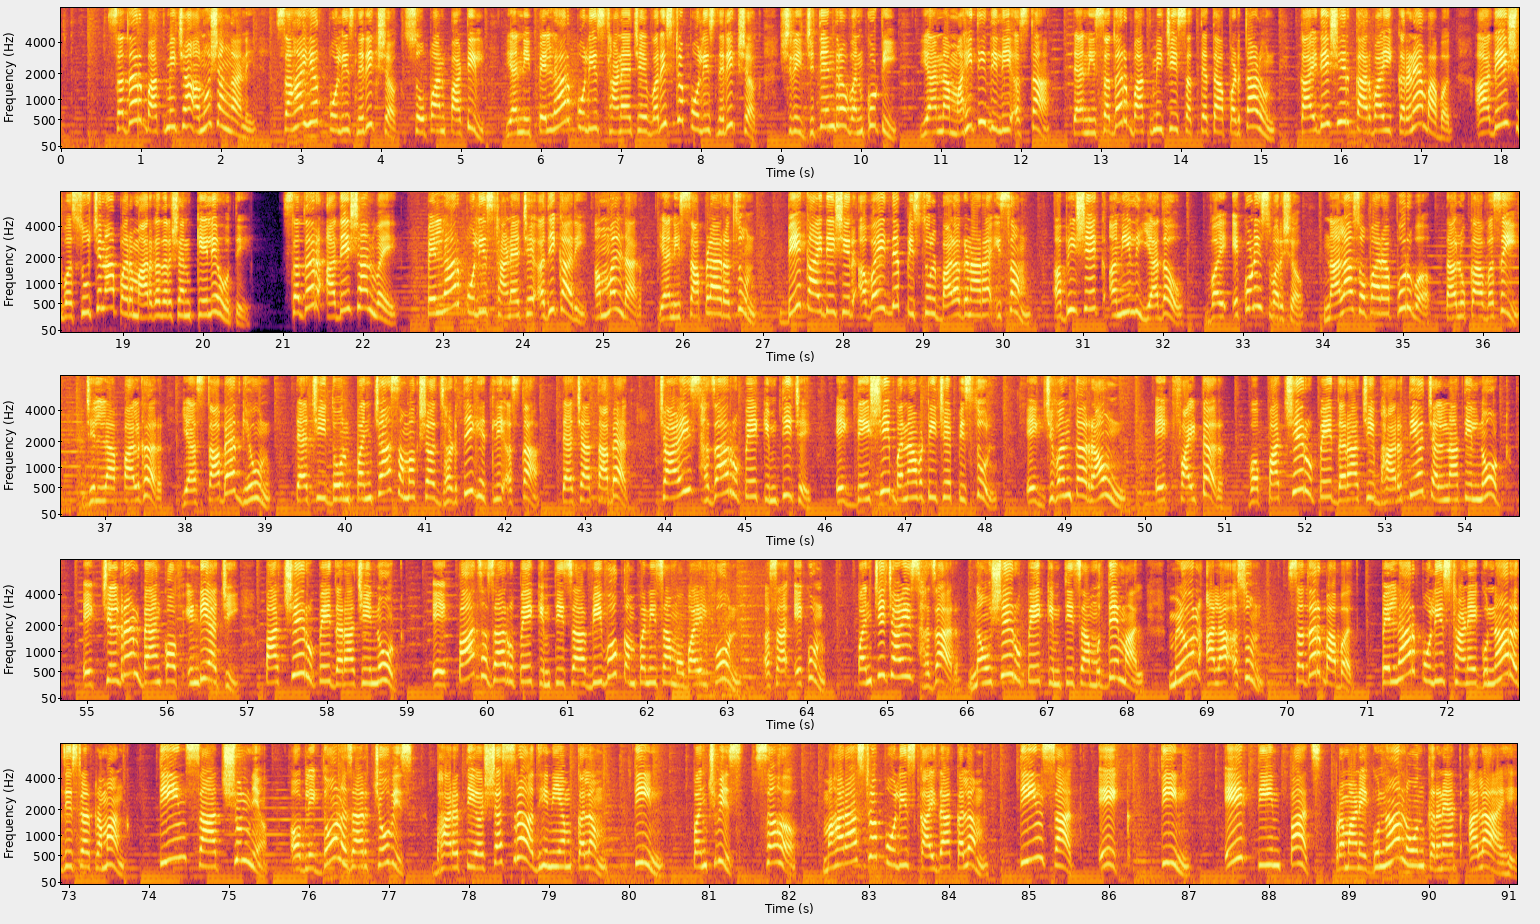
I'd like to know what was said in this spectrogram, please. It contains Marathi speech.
सदर बातमीच्या अनुषंगाने सहाय्यक पोलीस निरीक्षक सोपान पाटील यांनी पेल्हार पोलीस ठाण्याचे वरिष्ठ पोलीस निरीक्षक श्री जितेंद्र वनकोटी यांना माहिती दिली असता त्यांनी सदर बातमीची सत्यता पडताळून कायदेशीर कारवाई करण्याबाबत आदेश व सूचनापर मार्गदर्शन केले होते. सदर आदेशान्वये पेल्हार पोलीस ठाण्याचे अधिकारी अंमलदार यांनी सापळा रचून बेकायदेशीर अवैध पिस्तूल बाळगणारा इसम अभिषेक अनिल यादव वय एकोणीस वर्ष नालासोपारा पूर्व तालुका वसई जिल्हा पालघर या ताब्यात घेऊन त्याची दोन पंचा समक्ष झडती घेतली असता त्याच्या ताब्यात चाळीस हजार रुपये किमतीचे एक देशी बनावटीचे पिस्तूल एक जिवंत राऊंड एक फायटर व पाचशे रुपये दराची भारतीय चलनातील नोट एक चिल्ड्रन बँक ऑफ इंडियाची पाचशे रुपये दराची नोट एक पाच हजार रुपये किमतीचा विवो कंपनीचा मोबाईल फोन असा एकूण पंचेचाळीस हजार नऊशे रुपये किमतीचा मुद्देमाल मिळून आला असून सदर बाबत पेल्हार पोलीस ठाणे गुन्हा रजिस्टर क्रमांक तीन सात शून्य ऑब्लिक दोन हजार चोवीस भारतीय शस्त्र अधिनियम कलम तीन पंचवीस सह महाराष्ट्र पोलीस कायदा कलम तीन सात एक तीन एक तीन पाच प्रमाणे गुन्हा नोंद करण्यात आला आहे.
